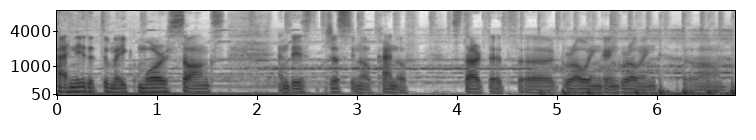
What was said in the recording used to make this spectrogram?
I needed to make more songs. And this just, you know, kind of started uh, growing and growing. Um,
